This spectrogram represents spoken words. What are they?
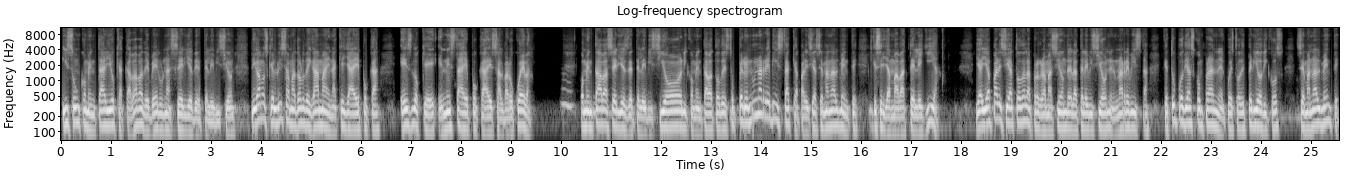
hizo un comentario que acababa de ver una serie de televisión. Digamos que Luis Amador de Gama en aquella época es lo que en esta época es Álvaro Cueva. Comentaba series de televisión y comentaba todo esto, pero en una revista que aparecía semanalmente que se llamaba Teleguía. Y ahí aparecía toda la programación de la televisión en una revista que tú podías comprar en el puesto de periódicos semanalmente.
